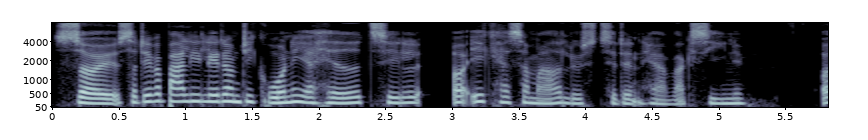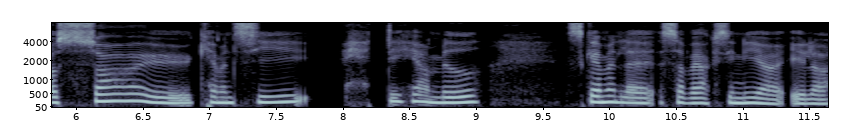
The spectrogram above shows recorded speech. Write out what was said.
Så, øh, så det var bare lige lidt om de grunde, jeg havde til at ikke have så meget lyst til den her vaccine. Og så øh, kan man sige, det her med, skal man lade sig vaccinere, eller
